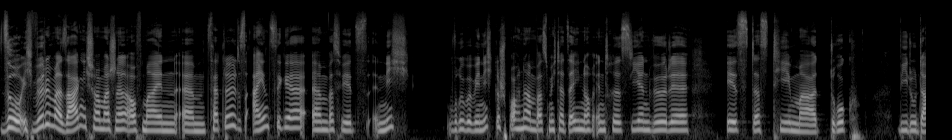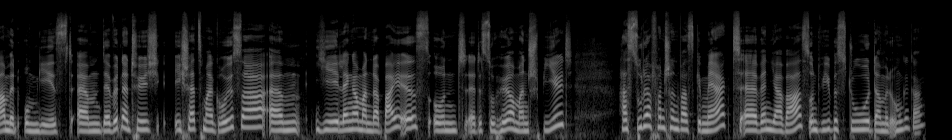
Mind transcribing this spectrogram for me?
So, ich würde mal sagen, ich schaue mal schnell auf meinen ähm, Zettel. Das Einzige, ähm, was wir jetzt nicht, worüber wir nicht gesprochen haben, was mich tatsächlich noch interessieren würde, ist das Thema Druck wie du damit umgehst. Ähm, der wird natürlich, ich schätze mal, größer, ähm, je länger man dabei ist und äh, desto höher man spielt. Hast du davon schon was gemerkt? Äh, wenn ja, was? Und wie bist du damit umgegangen?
